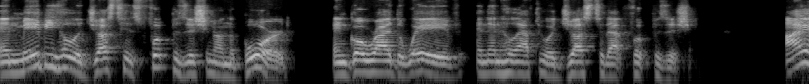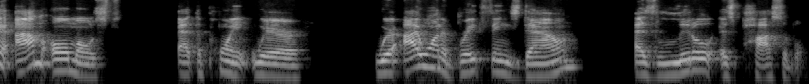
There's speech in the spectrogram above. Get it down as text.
And maybe he'll adjust his foot position on the board and go ride the wave and then he'll have to adjust to that foot position. I i'm almost at the point where where i want to break things down as little as possible.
